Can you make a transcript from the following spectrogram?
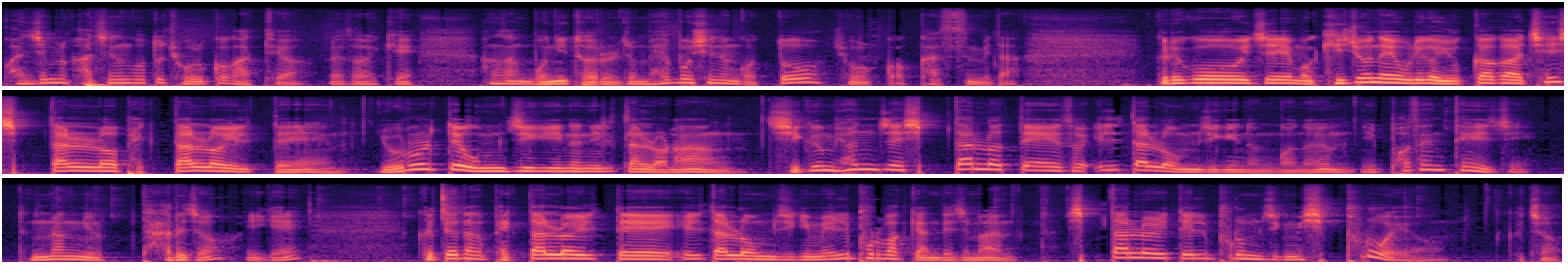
관심을 가지는 것도 좋을 것 같아요. 그래서 이렇게 항상 모니터를 좀 해보시는 것도 좋을 것 같습니다. 그리고 이제 뭐 기존에 우리가 유가가 70달러, 100달러일 때 요럴 때 움직이는 1달러랑 지금 현재 10달러대에서 1달러 움직이는 거는 이 퍼센테이지 등락률 다르죠, 이게. 그때당 100달러일 때 1달러 움직이면 1%밖에 안 되지만 10달러일 때 1% 움직이면 10%예요. 그렇죠?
